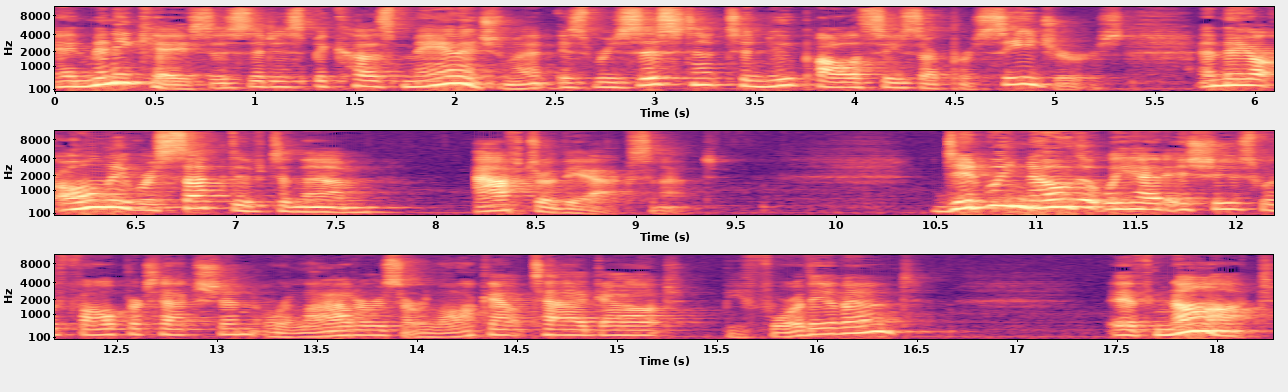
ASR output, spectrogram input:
In many cases, it is because management is resistant to new policies or procedures, and they are only receptive to them after the accident. Did we know that we had issues with fall protection or ladders or lockout tagout before the event? If not,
